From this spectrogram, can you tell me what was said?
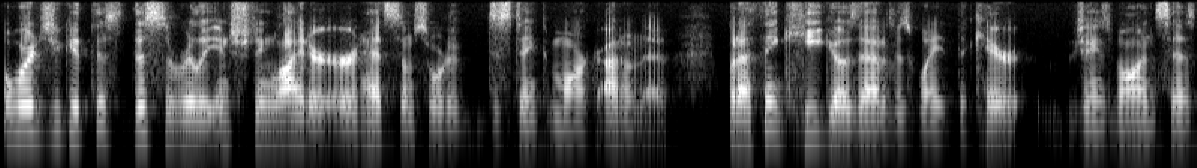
well, where did you get this this is a really interesting lighter or it had some sort of distinct mark i don't know but i think he goes out of his way the char- james bond says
